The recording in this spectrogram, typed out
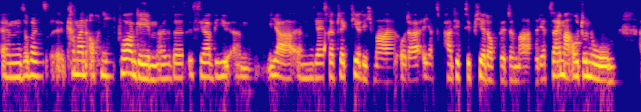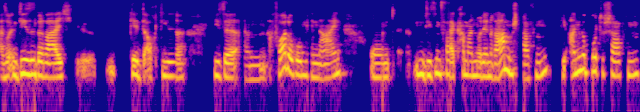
ähm, sowas äh, kann man auch nicht vorgeben. Also das ist ja wie, ähm, ja, ähm, jetzt reflektier dich mal oder jetzt partizipier doch bitte mal, jetzt sei mal autonom. Also in diesen Bereich äh, geht auch diese, diese ähm, Forderung hinein. Und in diesem Fall kann man nur den Rahmen schaffen, die Angebote schaffen,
